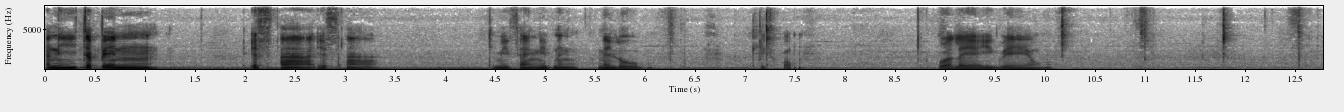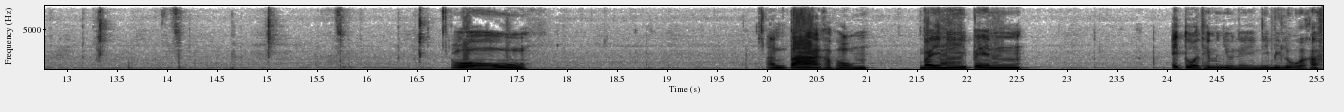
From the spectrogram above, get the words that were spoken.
อันนี้จะเป็น SR SR จะมีแสงนิดหนึ่งในรูป โอเคครับผมหัวแรอีกแล้ว โอ้ อันต้าครับผม ใบนี้เป็น ไอตัวที่มันอยู่ในนิบิรุครับ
